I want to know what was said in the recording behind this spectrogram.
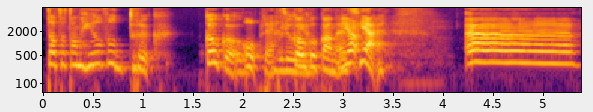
dat het dan heel veel druk Coco oplegt. Coco kan het, ja. ja. Uh...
